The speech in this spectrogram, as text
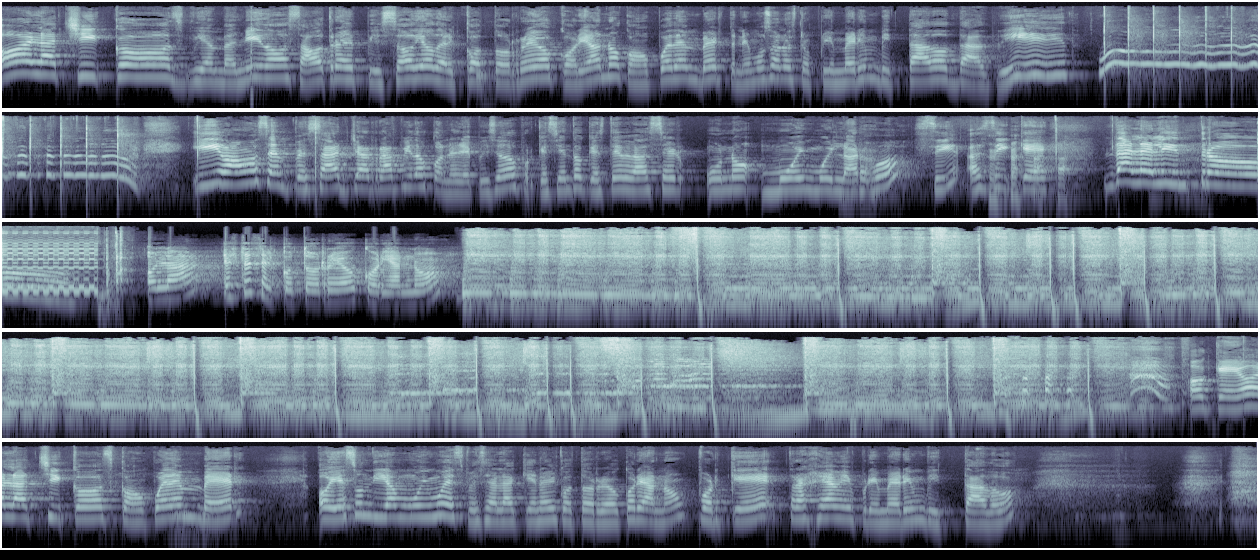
Hola chicos, bienvenidos a otro episodio del Cotorreo Coreano. Como pueden ver, tenemos a nuestro primer invitado, David. Y vamos a empezar ya rápido con el episodio porque siento que este va a ser uno muy, muy largo, ¿sí? Así que, ¡dale el intro! Hola, este es el Cotorreo Coreano. Ok, hola chicos, como pueden ver, hoy es un día muy muy especial aquí en el Cotorreo Coreano porque traje a mi primer invitado.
